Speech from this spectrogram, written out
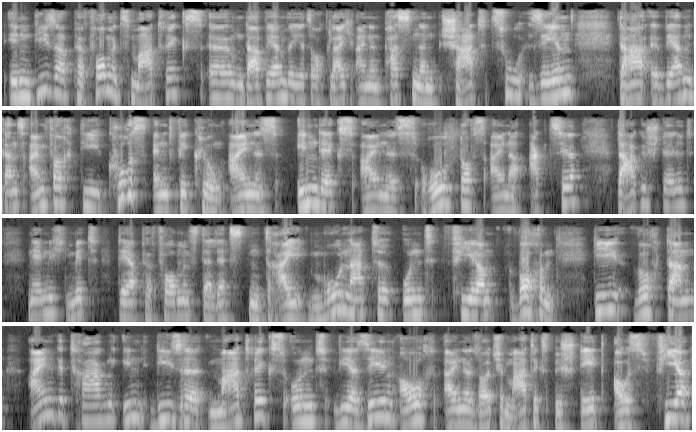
In dieser Performance Matrix, äh, da da werden wir jetzt auch gleich einen passenden Chart zu sehen. Da äh, werden ganz einfach die Kursentwicklung eines Index, eines Rohstoffs, einer Aktie dargestellt, nämlich mit der Performance der letzten drei Monate und vier Wochen. Die wird dann eingetragen in diese Matrix und wir sehen auch, eine solche Matrix besteht aus vier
